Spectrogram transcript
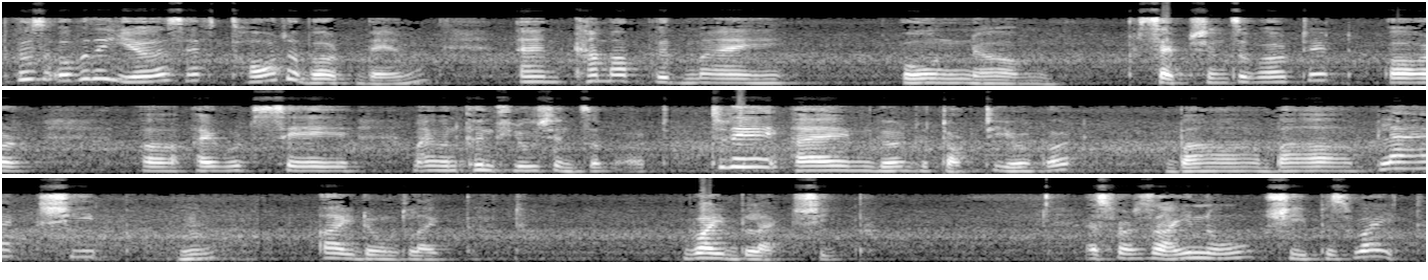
Because over the years I've thought about them and come up with my own um, perceptions about it, or uh, I would say my own conclusions about. Today I'm going to talk to you about Ba Ba Black Sheep. Hmm? I don't like that. Why black sheep? As far as I know, sheep is white.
